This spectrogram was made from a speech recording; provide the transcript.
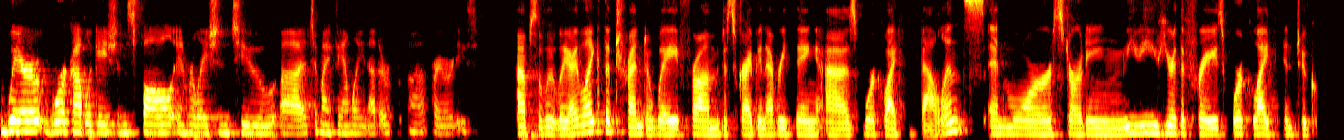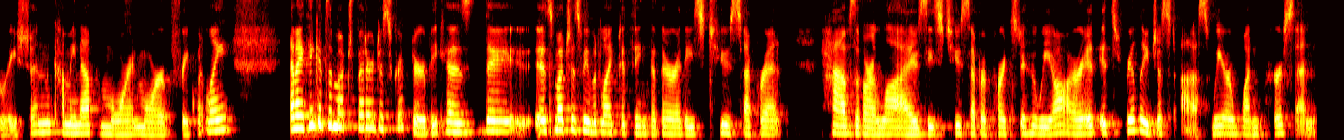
where work obligations fall in relation to uh, to my family and other uh, priorities. Absolutely. I like the trend away from describing everything as work life balance and more starting, you, you hear the phrase work life integration coming up more and more frequently. And I think it's a much better descriptor because they, as much as we would like to think that there are these two separate halves of our lives, these two separate parts to who we are, it, it's really just us. We are one person.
